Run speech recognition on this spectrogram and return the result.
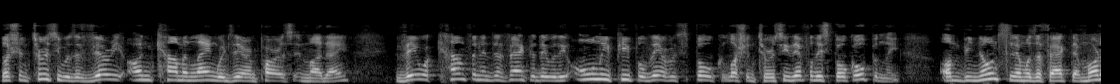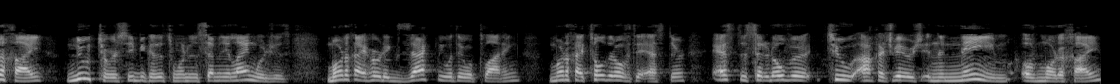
Lashon Tursi was a very uncommon language there in Paras and Madai. They were confident in the fact that they were the only people there who spoke Lashon Tursi, therefore they spoke openly. Unbeknownst to them was the fact that Mordechai knew Tursi because it's one of the 70 languages. Mordechai heard exactly what they were plotting. Mordechai told it over to Esther. Esther said it over to Achashverosh in the name of Mordechai.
